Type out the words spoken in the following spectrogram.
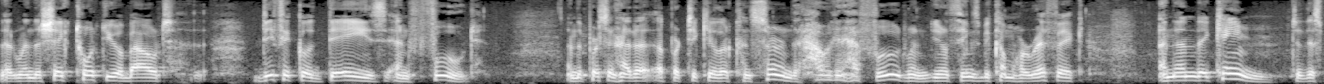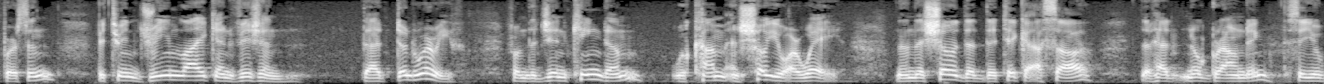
that when the shaykh taught you about difficult days and food and the person had a, a particular concern that, how are we going to have food when you know things become horrific? And then they came to this person between dream-like and vision that, don't worry from the jinn kingdom will come and show you our way. Then they showed that they take a asa that had no grounding, so you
